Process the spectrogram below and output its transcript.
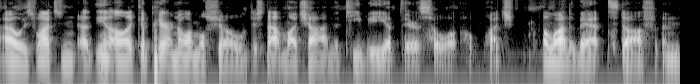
I was watching, uh, you know, like a paranormal show. There's not much on the TV up there, so I'll watch a lot of that stuff. And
